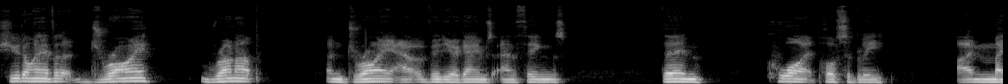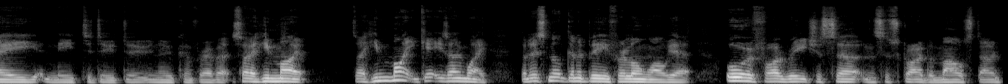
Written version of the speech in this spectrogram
should I ever dry, run up, and dry out of video games and things, then quite possibly I may need to do Duke Nukem Forever. So he might, so he might get his own way, but it's not going to be for a long while yet. Or if I reach a certain subscriber milestone,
